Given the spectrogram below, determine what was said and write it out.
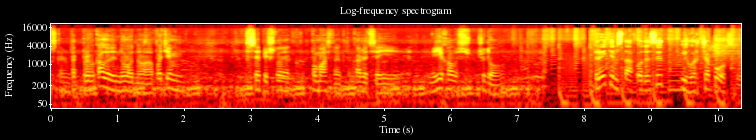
скажімо так, привикали один до одного, а потім все пішло як по маслу, як то кажеться, і їхало чудово. Третім став одесит Ігор Чаповський,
